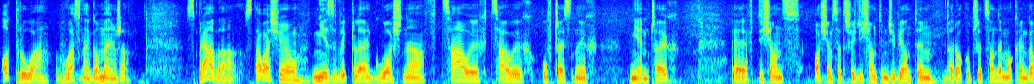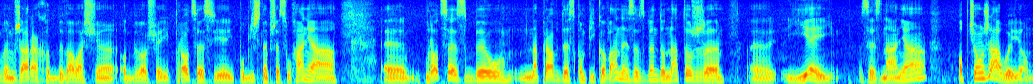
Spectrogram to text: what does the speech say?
otruła własnego męża. Sprawa stała się niezwykle głośna w całych, całych ówczesnych Niemczech. E, W 1869 roku przed Sądem Okręgowym w Żarach odbywała się, odbywał się jej proces, jej publiczne przesłuchania. e, Proces był naprawdę skomplikowany ze względu na to, że e, jej zeznania obciążały ją.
